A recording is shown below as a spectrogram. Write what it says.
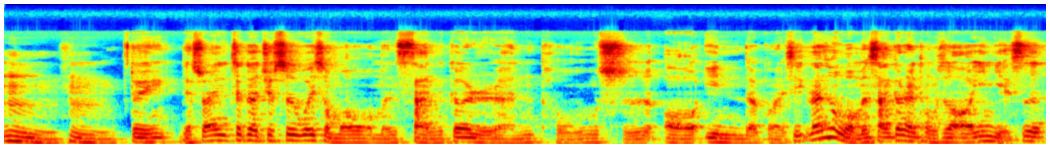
嗯嗯，对，所以这个就是为什么我们三个人同时 all in 的关系。但是我们三个人同时 all in 也是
